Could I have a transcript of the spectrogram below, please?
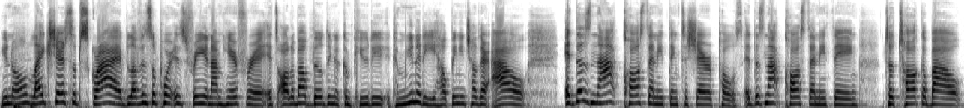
you know like share subscribe. Love and support is free and i'm here for it. It's all about building a community community helping each other out it does not cost anything to share a post it does not cost anything to talk about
